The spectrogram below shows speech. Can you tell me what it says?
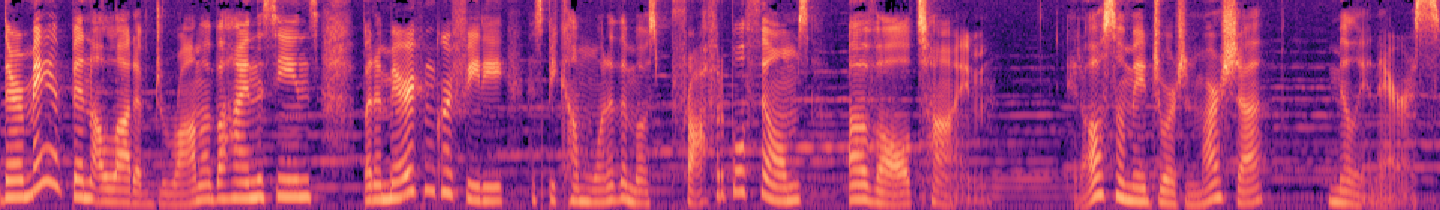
There may have been a lot of drama behind the scenes, but American Graffiti has become one of the most profitable films of all time. It also made George and Marcia millionaires.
